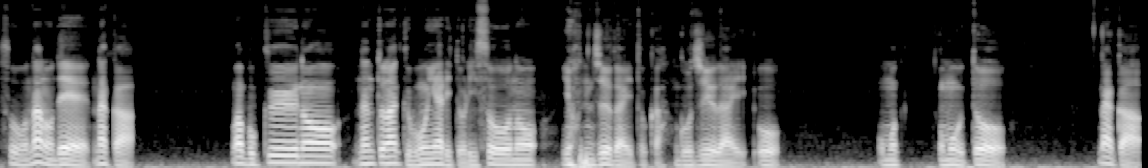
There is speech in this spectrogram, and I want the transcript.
そうなのでなんかまあ僕のなんとなくぼんやりと理想の40代とか50代を思思うとなんか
